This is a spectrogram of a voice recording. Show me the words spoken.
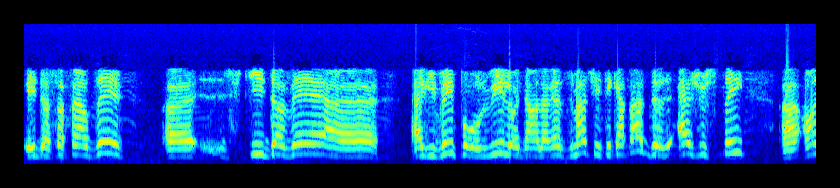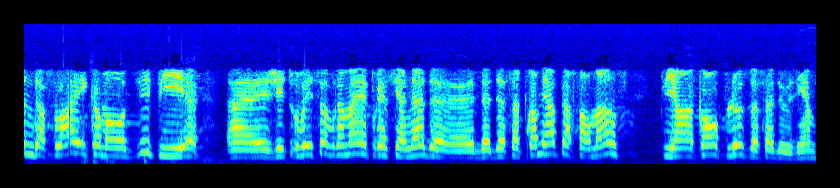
et de se faire dire euh, ce qui devait euh, arriver pour lui là, dans le reste du match, il était capable d'ajuster on the fly, comme on dit, puis j'ai trouvé ça vraiment impressionnant de, de, sa première performance puis encore plus de sa deuxième.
